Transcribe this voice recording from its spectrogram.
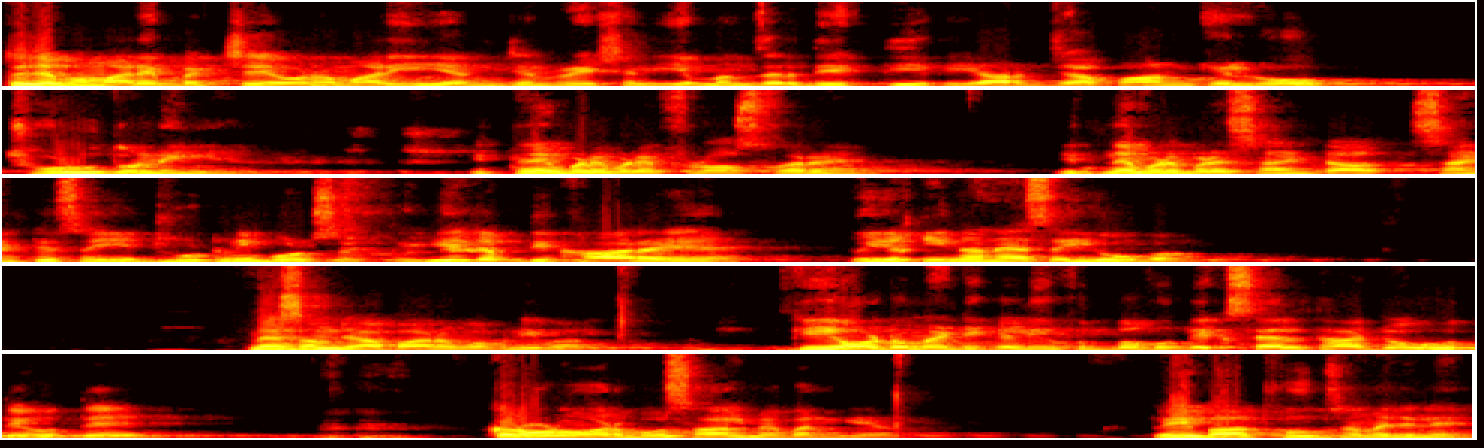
تو جب ہمارے بچے اور ہماری ینگ جنریشن یہ منظر دیکھتی ہے کہ یار جاپان کے لوگ چھوڑو تو نہیں ہیں اتنے بڑے بڑے فلاسفر ہیں اتنے بڑے بڑے سائنٹسٹ ہیں یہ جھوٹ نہیں بول سکتے یہ جب دکھا رہے ہیں تو یقیناً ایسا ہی ہوگا میں سمجھا پا رہا ہوں اپنی بات کہ آٹومیٹیکلی خود بہت ایک سیل تھا جو ہوتے ہوتے کروڑوں اربوں سال میں بن گیا تو یہ بات خوب سمجھ لیں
